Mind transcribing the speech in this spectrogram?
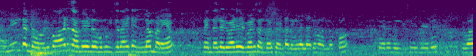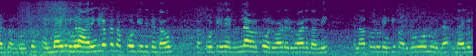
സമയമുണ്ടല്ലോ. ഒരുപാട് സമയമുണ്ട്. നമുക്ക് വിശദമായിട്ട് എല്ലാം പറയാം. അപ്പൊ എന്തായാലും ഒരുപാട് ഒരുപാട് സന്തോഷം കേട്ടോ നിങ്ങൾ എല്ലാവരും വന്നപ്പോൾ നേരെ മീറ്റ് ചെയ്തതിന് ഒരുപാട് സന്തോഷം. എന്തായാലും നിങ്ങൾ ആരെങ്കിലും ഒക്കെ സപ്പോർട്ട് ചെയ്തിട്ടുണ്ടാവും. സപ്പോർട്ട് ചെയ്ത എല്ലാവർക്കും ഒരുപാട് ഒരുപാട് നന്ദി. അല്ലാത്തവരോട് എനിക്ക് പരിഭവമൊന്നുമില്ല. എന്തായാലും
